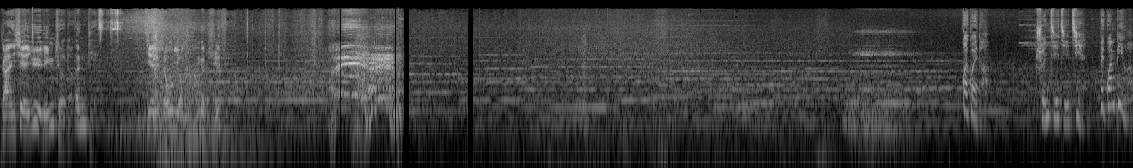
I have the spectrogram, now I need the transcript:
感谢御灵者的恩典，坚守永恒的职责。纯洁结界被关闭了。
